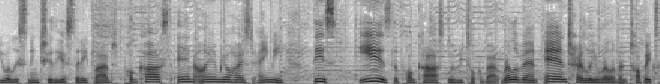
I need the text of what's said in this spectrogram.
You are listening to the Aesthetic Vibes podcast, and I am your host, Amy. This is the podcast where we talk about relevant and totally irrelevant topics.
